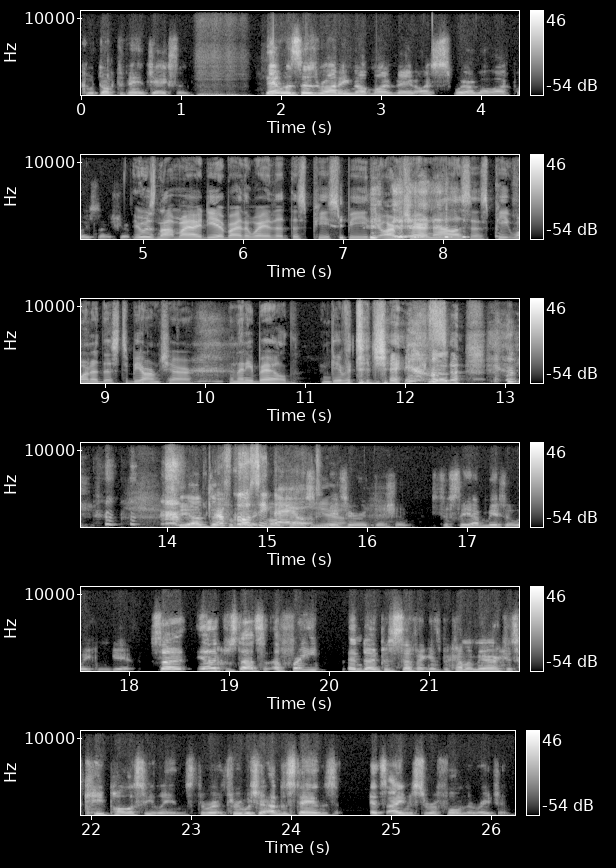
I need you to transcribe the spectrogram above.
called Dr. Van Jackson. That was his writing, not mine, Van. I swear on my life, please don't ship. It was not my idea, by the way, that this piece be the armchair analysis. Pete wanted this to be armchair, and then he bailed and gave it to Jake. Yeah. The Of course he Diplomatic bailed. Podcast Yeah. Edition. Just see how meta we can get. So the article starts: A free Indo-Pacific has become America's key policy lens, through through which it understands its aims to reform the region.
